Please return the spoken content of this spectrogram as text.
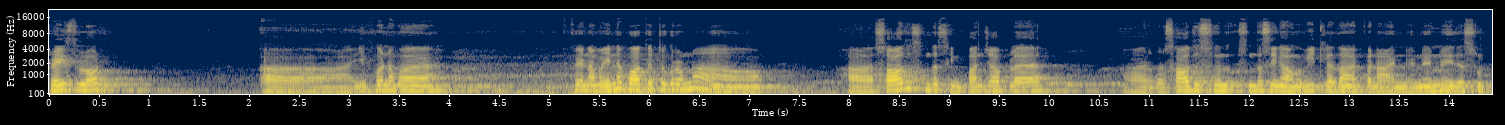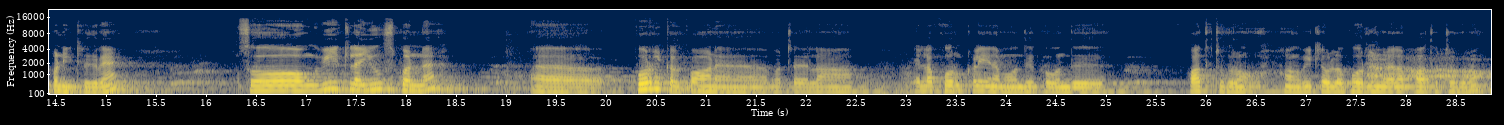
Price lot இப்போ நம்ம இப்போ நம்ம என்ன பார்த்துட்ருக்குறோம்னா சாது சுந்தர் சிங் பஞ்சாபில் இருக்கிற சாது சுந் சுந்தர் சிங் அவங்க வீட்டில் தான் இப்போ நான் நின்று இதை ஷூட் பண்ணிகிட்டு இருக்கிறேன் ஸோ அவங்க வீட்டில் யூஸ் பண்ண பொருட்கள் பானை மற்ற எல்லாம் எல்லா பொருட்களையும் நம்ம வந்து இப்போ வந்து பார்த்துட்ருக்குறோம். அவங்க வீட்டில் உள்ள பொருளுங்களெல்லாம் பார்த்துட்ருக்குறோம்.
